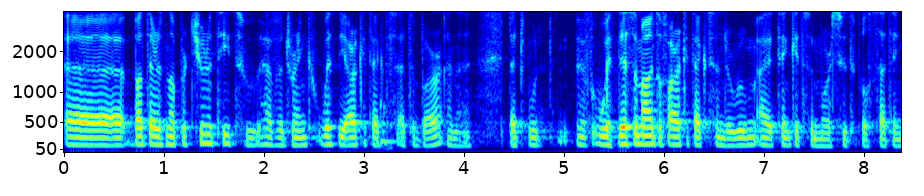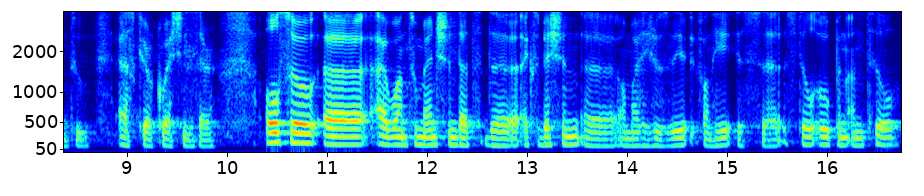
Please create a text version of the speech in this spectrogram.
Uh, but there's an opportunity to have a drink with the architects at the bar, and uh, that would, with this amount of architects in the room, I think it's a more suitable setting to ask your questions there. Also, uh, I want to mention that the exhibition uh, on Marie-José van Hee is uh, still open until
